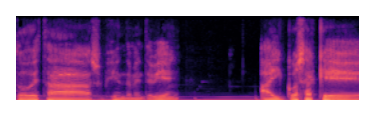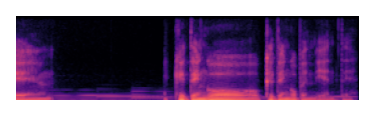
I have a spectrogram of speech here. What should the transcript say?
todo está suficientemente bien. Hay cosas que, que tengo, que tengo pendiente.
